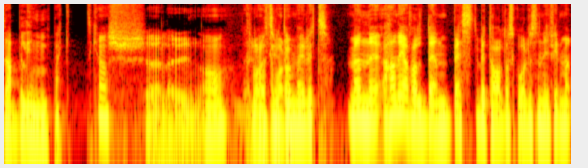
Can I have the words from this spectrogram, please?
Double Impact kanske? Eller, ja, Det låter inte omöjligt. Men eh, han är i alla fall den bäst betalda skådisen i filmen.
